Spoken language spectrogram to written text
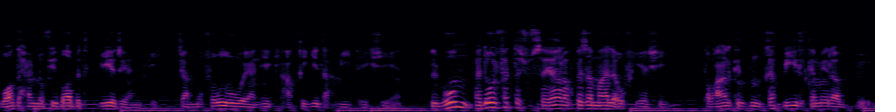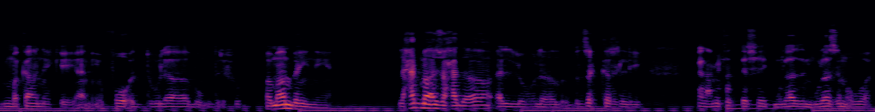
واضح إنه في ضابط كبير يعني فيه كان المفروض هو يعني هيك عقيد عميد هيك شيء يعني. المهم هدول فتشوا السياره وكذا ما لقوا فيها شيء طبعا أنا كنت مخبي الكاميرا بمكان هيك يعني فوق الدولاب ومدري شو فما مبينة يعني. لحد ما اجى حدا قال له بتذكر اللي كان عم يفتش هيك ملازم ملازم أول.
